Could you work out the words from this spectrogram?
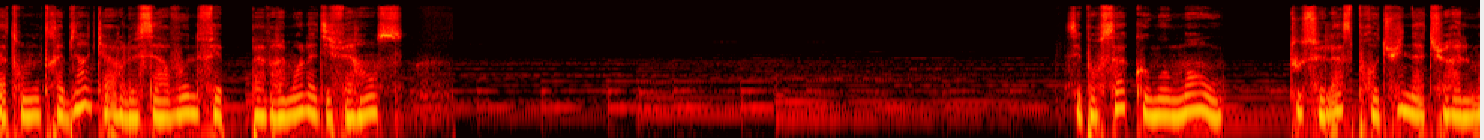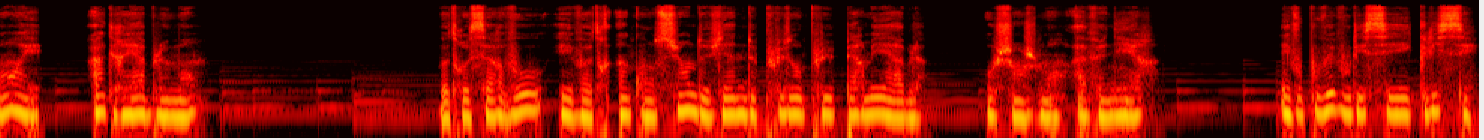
Ça tombe très bien car le cerveau ne fait pas vraiment la différence. C'est pour ça qu'au moment où tout cela se produit naturellement et agréablement, votre cerveau et votre inconscient deviennent de plus en plus perméables aux changements à venir. Et vous pouvez vous laisser glisser,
